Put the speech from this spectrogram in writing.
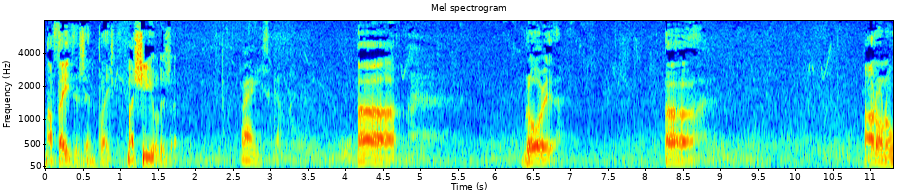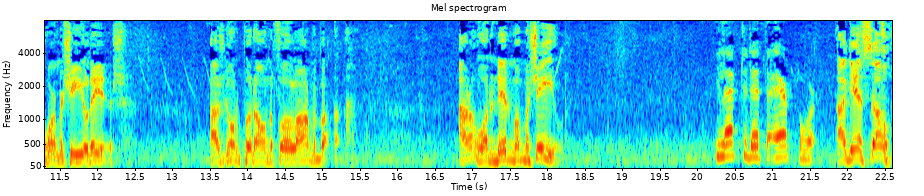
My faith is in place. My shield is up. Praise God. Uh, Gloria, uh, I don't know where my shield is. I was going to put on the full armor, but I don't know what I did with my shield. You left it at the airport. I guess so.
